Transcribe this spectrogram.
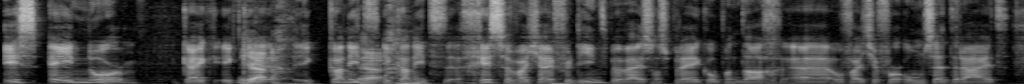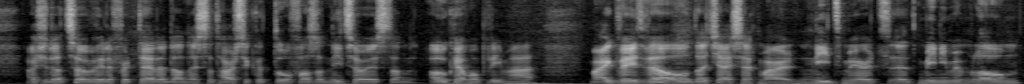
is enorm. Kijk, ik, eh, ik, kan niet, ik kan niet gissen wat jij verdient, bij wijze van spreken, op een dag. Uh, of wat je voor omzet draait. Als je dat zou willen vertellen, dan is dat hartstikke tof. Als dat niet zo is, dan ook helemaal prima. Maar ik weet wel dat jij zeg maar niet meer het, het minimumloon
